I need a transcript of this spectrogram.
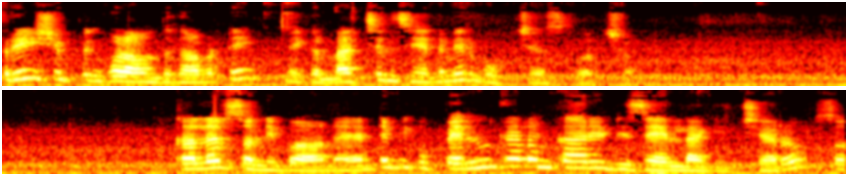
ఫ్రీ షిప్పింగ్ కూడా ఉంది కాబట్టి మీకు నచ్చిన చీరని మీరు బుక్ చేసుకోవచ్చు. కలర్స్ అన్ని బాగున్నాయి. అంటే మీకు పెన్ కలంకారీ డిజైన్ లాగా ఇచ్చారు. సో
